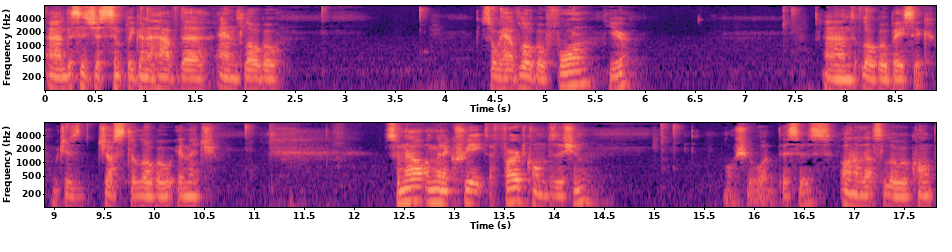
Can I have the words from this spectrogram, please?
And this is just simply going to have the end logo. So we have logo form here and logo basic, which is just the logo image. So now I'm going to create a third composition. Not sure what this is. Oh no, that's logo comp.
